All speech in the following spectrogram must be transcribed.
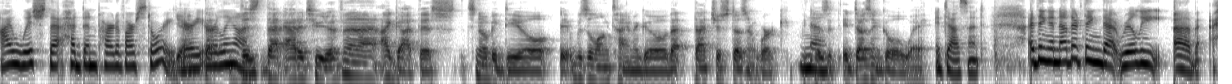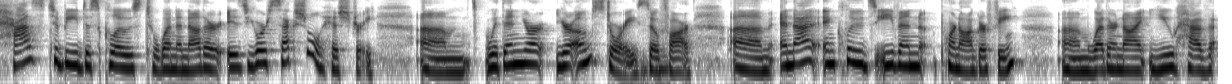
I wish that had been part of our story Yeah, very that, early on. This, that attitude of eh, I got this, it's no big deal. It was a long time ago. That that just doesn't work because it, it doesn't go away. It doesn't. I think another thing that really um, has to be disclosed to one another is your sexual history um, within your your own story so far, um, and that includes even pornography. Um, whether or not you have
